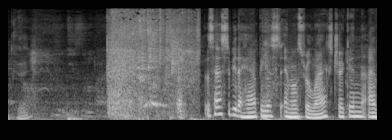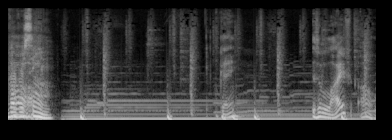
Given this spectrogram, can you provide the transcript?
Okay. This has to be the happiest and most relaxed chicken I've ever Oh. seen. Okay. Is it alive? Oh.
